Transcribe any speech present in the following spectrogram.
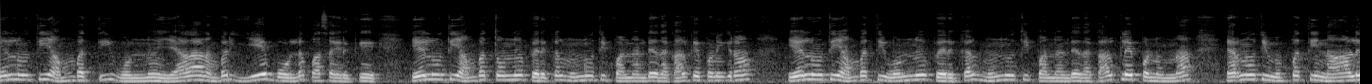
எழுநூற்றி ஐம்பத்தி ஒன்று ஏழாம் நம்பர் ஏ போர்டில் பாஸ் ஆகிருக்கு எழுநூற்றி ஐம்பத்தொன்று பெருக்கள் முந்நூற்றி பன்னெண்டு. இதை கால்குலேட் பண்ணிக்கிறோம். எழுநூற்றி ஐம்பத்தி ஒன்று பெருக்கள் முந்நூற்றி பன்னெண்டு. இதை கால்குலேட் பண்ணோம்னா இரநூத்தி முப்பத்தி நாலு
